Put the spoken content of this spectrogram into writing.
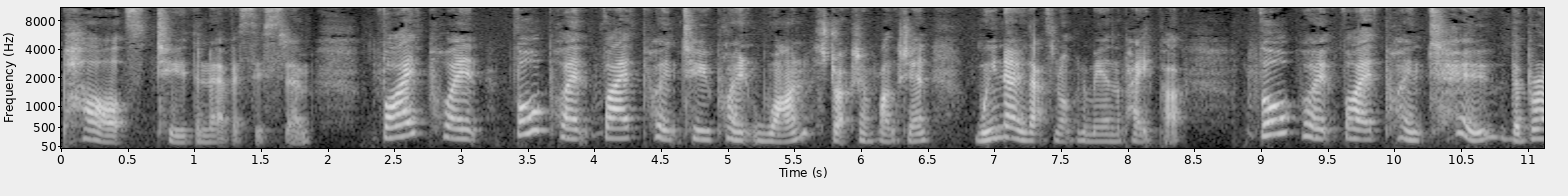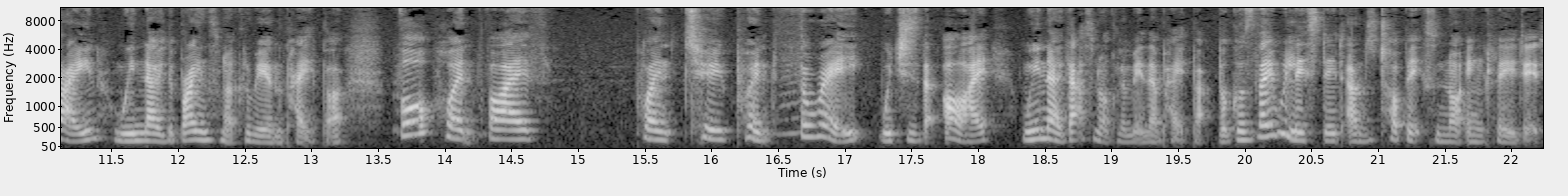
parts to the nervous system. 5.4.5.2.1 structure and function, we know that's not going to be on the paper. 4.5.2, the brain, we know the brain's not going to be in the paper. 4.5.2.3, which is the eye, we know that's not going to be in the paper because they were listed under topics not included.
